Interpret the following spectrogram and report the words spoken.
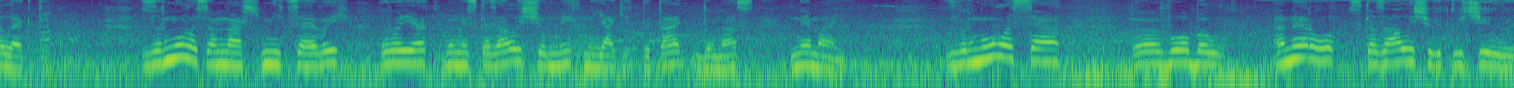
електрику. Звернулася в наш місцевий проєкт. Вони сказали, що в них ніяких питань до нас немає. Звернулася е, в обленерго, сказали, що відключили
